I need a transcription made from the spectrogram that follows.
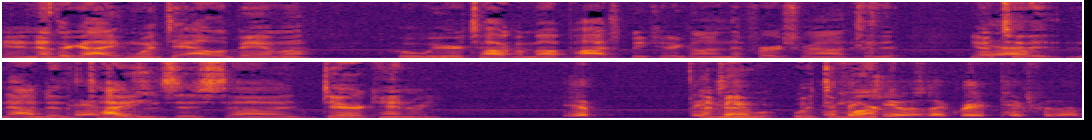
And another guy who went to Alabama, who we were talking about possibly could have gone in the first round to the you know Yeah. to the now to the Panthers. Titans is uh, Derrick Henry. Big I mean, time. w- with I DeMar- think he was a great pick for them.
